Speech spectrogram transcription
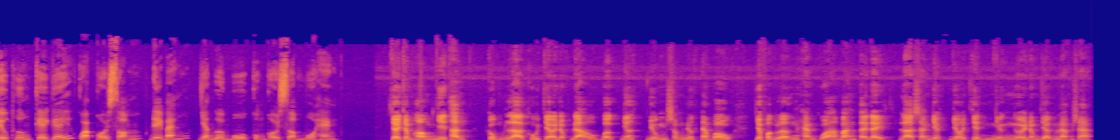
Tiểu thương kê ghế hoặc ngồi xổm để bán và người mua cũng ngồi xổm mua hàng. Chợ chầm hẩm Vị Thanh cũng là khu chợ độc đáo bậc nhất dùng sông nước Nam Bộ, do phần lớn hàng hóa bán tại đây là sản vật do chính những người nông dân làm ra.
